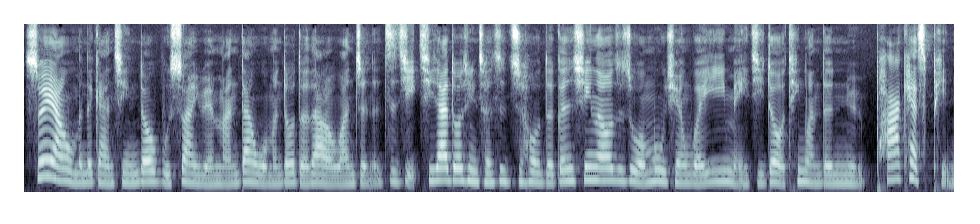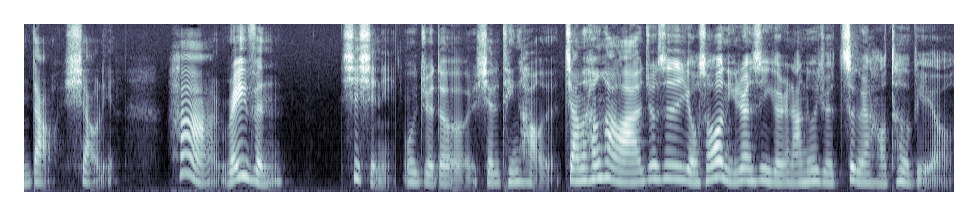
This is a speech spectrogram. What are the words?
虽然我们的感情都不算圆满，但我们都得到了完整的自己。期待多情城市之后的更新喽！这是我目前唯一每一集都有听完的女 podcast 频道。笑脸，哈，Raven。谢谢你，我觉得写的挺好的，讲的很好啊。就是有时候你认识一个人，然后你会觉得这个人好特别哦。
